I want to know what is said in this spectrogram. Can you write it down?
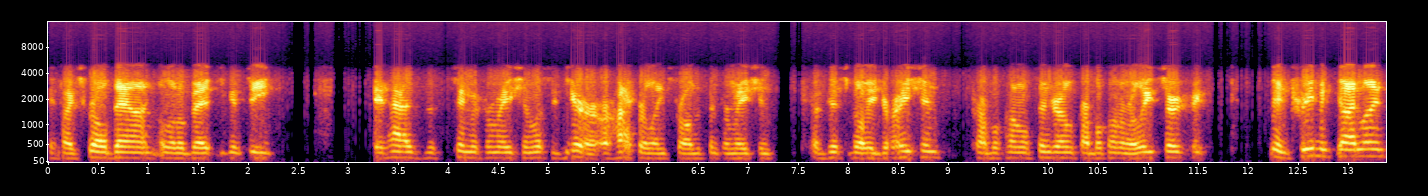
If I scroll down a little bit, you can see it has the same information listed here, or hyperlinks for all this information of disability duration, carpal tunnel syndrome, carpal tunnel release surgery, and treatment guidelines.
